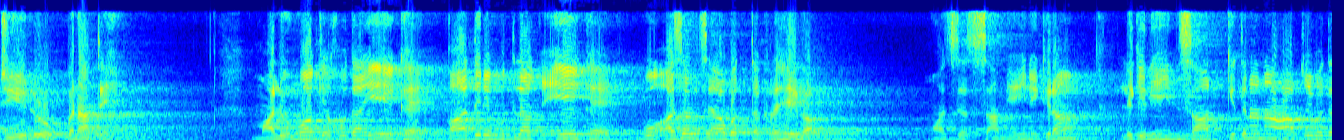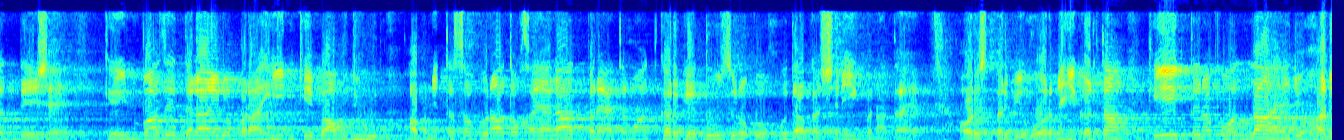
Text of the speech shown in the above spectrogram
जो ये लोग बनाते हैं। मालूम हुआ कि खुदा एक है, कादिर मुतलक एक है, वो अजल से अब तक रहेगा। मुआज़ सामीन कराम, लेकिन ये इंसान कितना नाआक़िबत अंदेश है। कि इन वाज दलाइल बराहीन के बावजूद अपने तस्वुरात और ख़यालात पर अतमाद करके दूसरों को खुदा का शरीक बनाता है और इस पर भी गौर नहीं करता कि एक तरफ़ वो अल्लाह है जो हर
